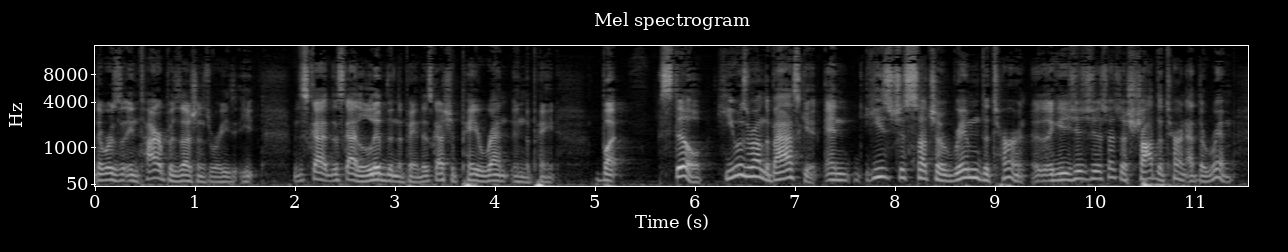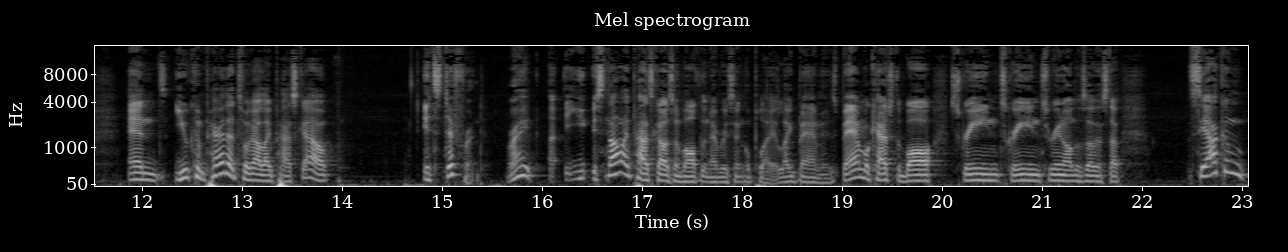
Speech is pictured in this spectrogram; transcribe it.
there was entire possessions where he, he, this guy this guy lived in the paint. This guy should pay rent in the paint, but still he was around the basket and he's just such a rim deterrent. Like he's just, just such a shot deterrent at the rim. And you compare that to a guy like Pascal, it's different, right? Uh, it's not like Pascal's involved in every single play like Bam is. Bam will catch the ball, screen, screen, screen, all this other stuff. Siakam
